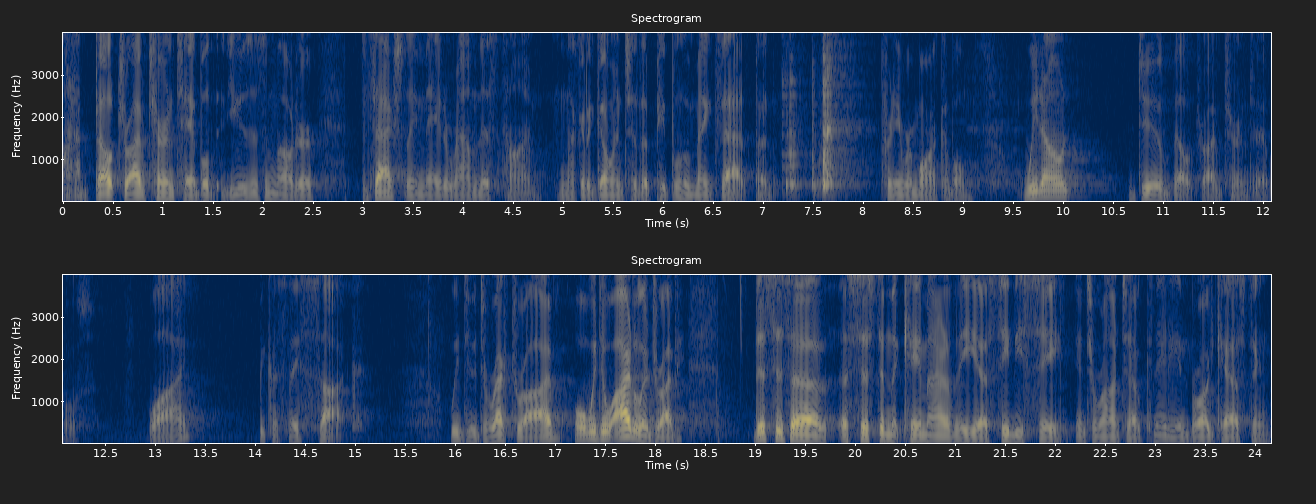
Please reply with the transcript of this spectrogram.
on a belt drive turntable that uses a motor that's actually made around this time. I'm not going to go into the people who make that, but pretty remarkable. We don't do belt drive turntables. Why? Because they suck. We do direct drive or we do idler drive. This is a, a system that came out of the uh, CBC in Toronto, Canadian Broadcasting.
